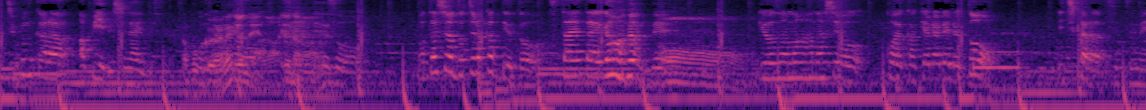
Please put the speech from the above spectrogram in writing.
自分からアピールしないです。あ僕がね。米が米が。えそう。私はどちらかっていうと伝えたい側なんで。お餃子の話を声かけられると一から説明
